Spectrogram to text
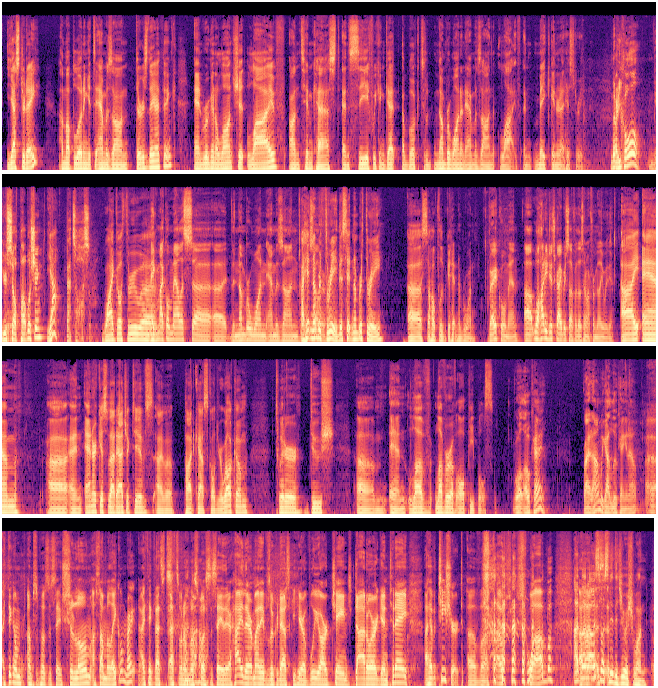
yesterday. I'm uploading it to Amazon Thursday, I think. And we're going to launch it live on Timcast and see if we can get a book to number one on Amazon live and make internet history. But cool. You're self-publishing? Yeah. That's awesome. Why go through? Uh, Make Michael Malice uh, uh, the number one Amazon. I hit number bestseller. three. This hit number three. Uh, so hopefully we can hit number one. Very cool, man. Uh, well, how do you describe yourself for those who aren't familiar with you? I am uh, an anarchist without adjectives. I have a podcast called You're Welcome, Twitter douche, um, and love lover of all peoples. Well, okay. Right on. We got Luke hanging out. Uh, I think I'm I'm supposed to say shalom, assalamu alaikum, right? I think that's that's what I'm supposed to say there. Hi there, my name is Luke Rudkowski here of wearechange.org, and today I have a T-shirt of uh, Klaus Schwab. I thought I was Uh, supposed to be the Jewish one.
